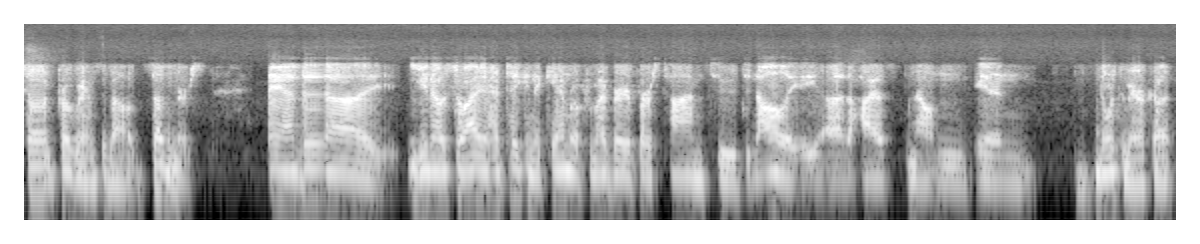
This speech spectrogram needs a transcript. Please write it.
telling programs about Southerners. And, uh, you know, so I had taken a camera for my very first time to Denali, uh, the highest mountain in North America,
